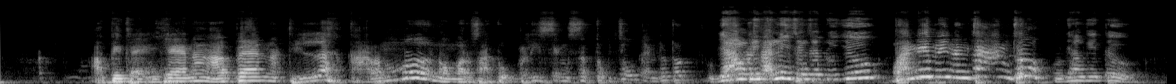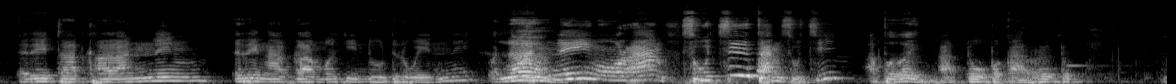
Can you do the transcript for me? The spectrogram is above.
api kengkena ngaben dilah karma nomor satu. Pelising setuju kan tutut Yang pribadi yang setuju, bani beli nencang tuh udah gitu. Ritat kalaning ring agama Hindu derwini Bener. Aning orang suci tan suci. Apa we? Atu perkara tu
